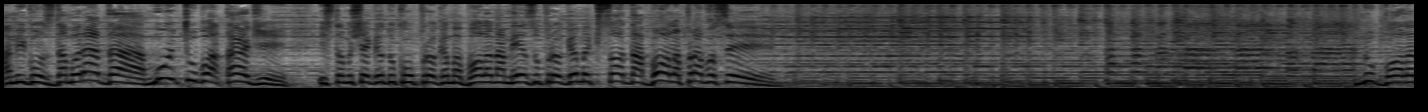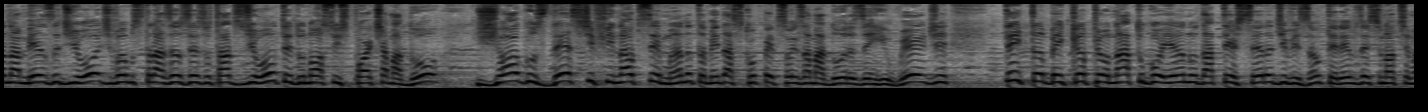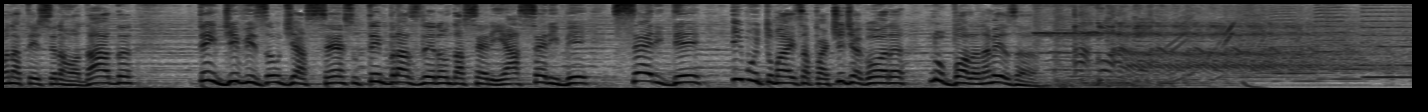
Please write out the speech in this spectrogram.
Amigos da morada, muito boa tarde. Estamos chegando com o programa Bola na Mesa o programa que só dá bola pra você. No Bola na Mesa de hoje, vamos trazer os resultados de ontem do nosso esporte amador, jogos deste final de semana, também das competições amadoras em Rio Verde. Tem também campeonato goiano da terceira divisão. Teremos esse final de semana a terceira rodada. Tem divisão de acesso, tem Brasileirão da Série A, Série B, Série D e muito mais a partir de agora no Bola na Mesa.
